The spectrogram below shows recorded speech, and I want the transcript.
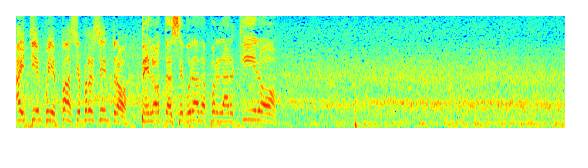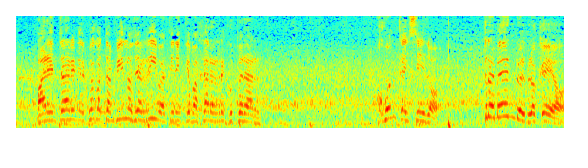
Hay tiempo y espacio para el centro. Pelota asegurada por el arquero. Para entrar en el juego también los de arriba tienen que bajar a recuperar. Juan Caicedo. Tremendo el bloqueo.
